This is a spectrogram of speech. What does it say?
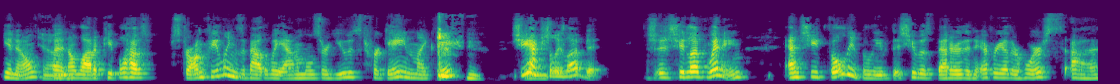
you know, Yeah. and a lot of people have strong feelings about the way animals are used for gain like this. She actually loved it. She, she loved winning, and she fully believed that she was better than every other horse. Uh,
